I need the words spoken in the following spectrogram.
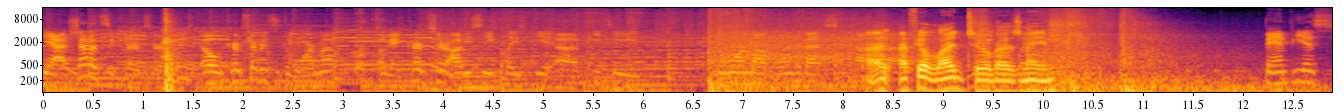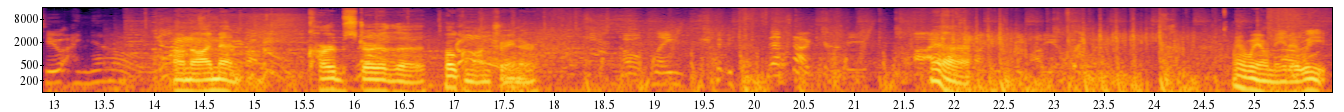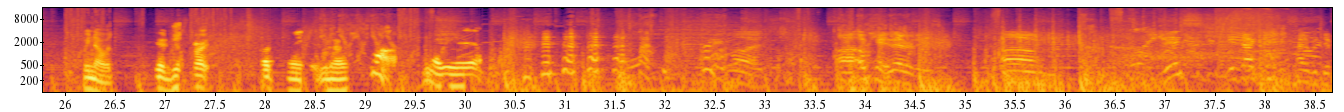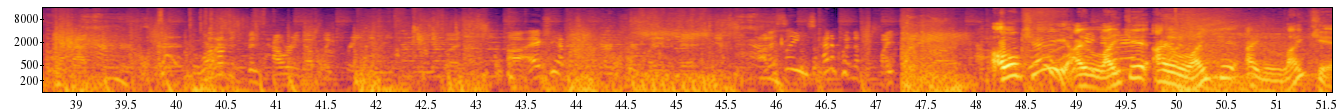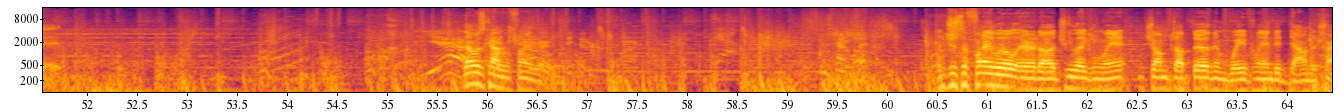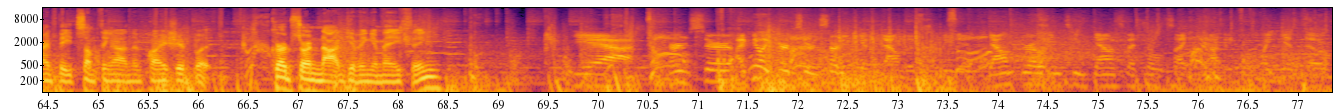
Yeah, shout out to Kirbster. Who's, oh, Kirbster is the warm up. Okay, Kirbster obviously plays P, uh, PT, the warm up, one of the best. Uh, I, I feel lied to about his name. Ban PS2. I know. Oh no, I meant Kirbster, the Pokemon trainer. Oh, playing. That's not Kirby. Uh, Yeah. I'm not gonna audio anyway. Eh, we don't need it. We we know it. Yeah, just start. Start playing it, you know. Yeah. Yeah. yeah. Pretty much. Uh, okay, there it is. Um, this is actually gonna be kind of a difficult match. for Kirby. The warm-up has been powering up like crazy recently, but uh, I actually haven't seen Kirby play in a bit. And honestly, he's kind of putting up a fight. So far. Okay, I like it. I like it. I like it. Yeah. That was kind of a funny Sure, kind of what? Just a funny little air dodge. He like land, jumped up there, then wave landed down to try and bait something out and then punish it, but Kirbstar not giving him anything. Yeah, Kirbster. I feel like Kirbster is starting to get the down throw completed. Down throw into down special cycle. Not getting it quite yet though.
